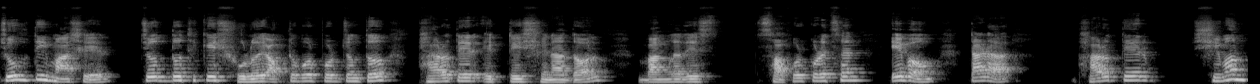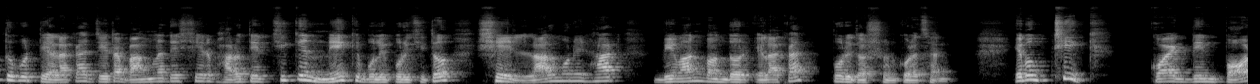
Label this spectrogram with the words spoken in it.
চলতি মাসের চোদ্দ থেকে ষোলোই অক্টোবর পর্যন্ত ভারতের একটি সেনা দল বাংলাদেশ সফর করেছেন এবং তারা ভারতের সীমান্তবর্তী এলাকা যেটা বাংলাদেশের ভারতের চিকেন নেক বলে পরিচিত, সেই লালমনিরহাট বিমানবন্দর এলাকা পরিদর্শন করেছেন। এবং ঠিক কয়েকদিন পর,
